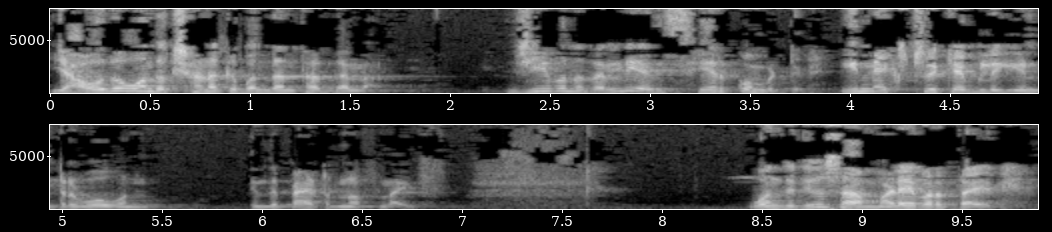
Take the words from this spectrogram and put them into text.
ಯಾವುದೋ ಒಂದು ಕ್ಷಣಕ್ಕೆ ಬಂದಂತಹದ್ದಲ್ಲ ಜೀವನದಲ್ಲಿ ಅದು ಸೇರ್ಕೊಂಡ್ಬಿಟ್ಟಿದೆ. Inextricably interwoven in the pattern of life ಒಂದು ದಿವಸ ಮಳೆ ಬರ್ತಾ ಇದೆ.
